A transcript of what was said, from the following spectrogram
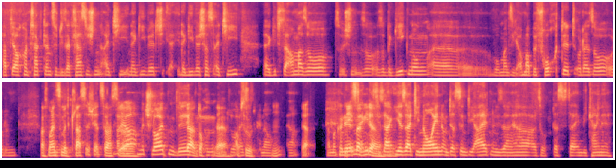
Habt ihr auch Kontakt dann zu dieser klassischen IT, Energiewirtschafts-IT? Äh, Gibt es da auch mal so zwischen so, so Begegnungen, äh, wo man sich auch mal befruchtet oder so? Oder, Was meinst du mit klassisch jetzt? Hast ja, mit Schläupen, Wilken. Ja, doch, ja, so absolut. Genau. Mhm. Ja. ja. Man könnte nee, jetzt immer denken, wieder. dass sie sagen, ihr seid die Neuen und das sind die Alten und die sagen, ja, also dass es da irgendwie keine,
